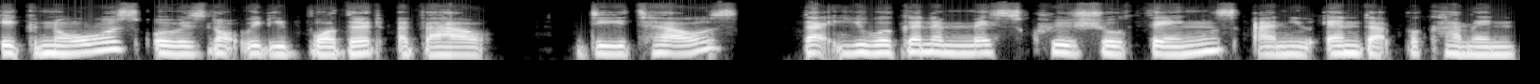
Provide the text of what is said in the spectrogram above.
ignores or is not really bothered about details, that you were going to miss crucial things and you end up becoming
